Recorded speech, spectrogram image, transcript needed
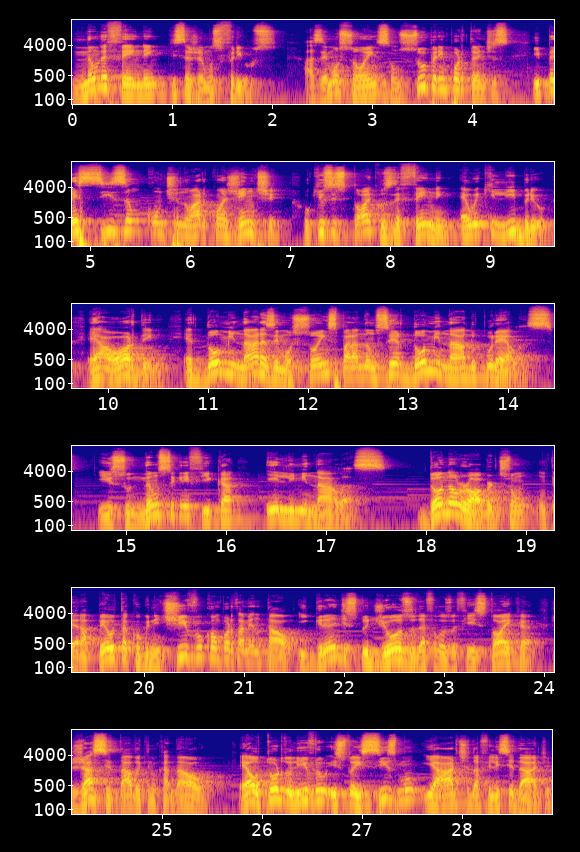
não defendem que sejamos frios. As emoções são super importantes e precisam continuar com a gente. O que os estoicos defendem é o equilíbrio, é a ordem, é dominar as emoções para não ser dominado por elas. Isso não significa eliminá-las. Donald Robertson, um terapeuta cognitivo-comportamental e grande estudioso da filosofia estoica, já citado aqui no canal, é autor do livro Estoicismo e a Arte da Felicidade.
